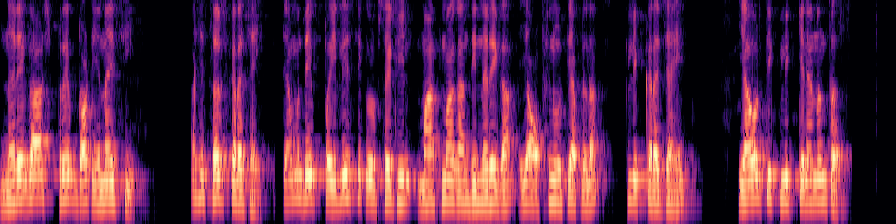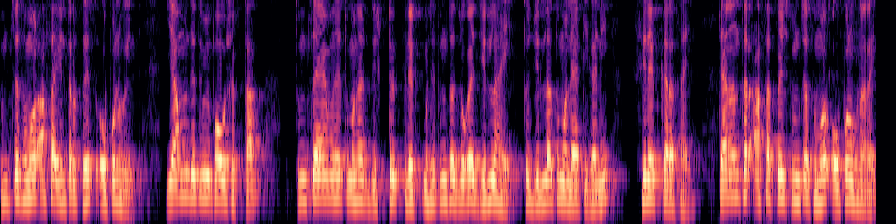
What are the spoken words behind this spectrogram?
नरेगा स्ट्रेप डॉट एन आय सी असे सर्च करायचे आहे. त्यामध्ये पहिलेच एक वेबसाईट येईल महात्मा गांधी नरेगा या ऑप्शनवरती आपल्याला क्लिक करायचे आहे. यावरती क्लिक केल्यानंतर तुमच्यासमोर असा इंटरफेस ओपन होईल. यामध्ये तुम्ही पाहू शकता तुमच्या यामध्ये तुम्हाला डिस्ट्रिक्ट सिलेक्ट म्हणजे तुमचा जो काही जिल्हा आहे तो जिल्हा तुम्हाला या ठिकाणी सिलेक्ट करायचा आहे. त्यानंतर असा पेज तुमच्यासमोर ओपन होणार आहे.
